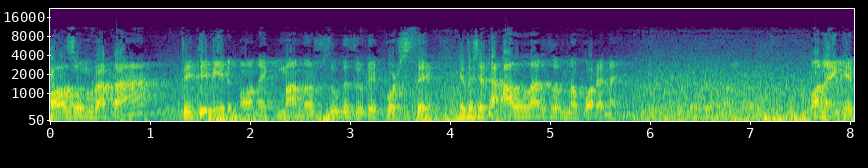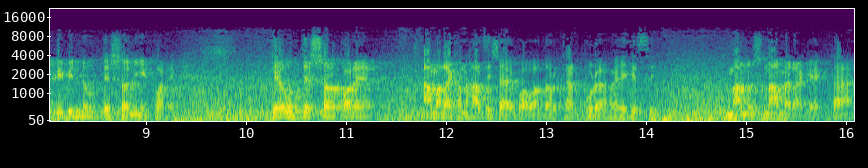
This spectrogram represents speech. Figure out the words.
হজ ওমরাটা পৃথিবীর অনেক মানুষ যুগে যুগে করছে, কিন্তু সেটা আল্লাহর জন্য করে নাই। অনেকে বিভিন্ন উদ্দেশ্য নিয়ে করে। কেউ উদ্দেশ্য করে, আমার এখন হাজি সাহেব হওয়া দরকার, বুড়া হয়ে গেছি। মানুষ নামের আগে একটা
